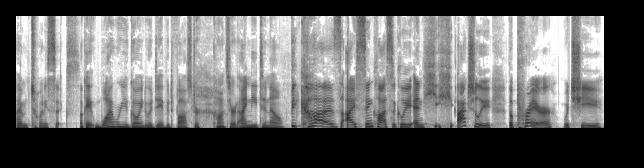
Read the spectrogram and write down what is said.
I'm 26. Okay, why were you going to a David Foster concert? I need to know. Because I sing classically, and he, he- actually the prayer which he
